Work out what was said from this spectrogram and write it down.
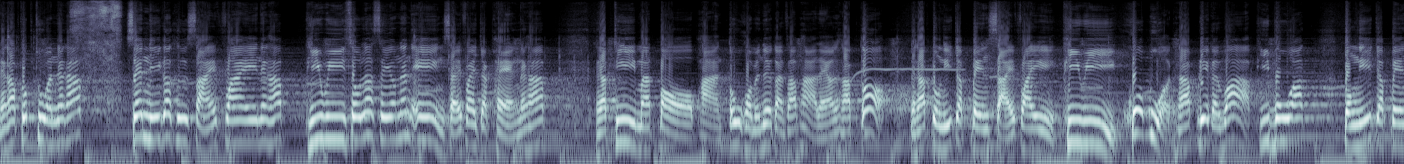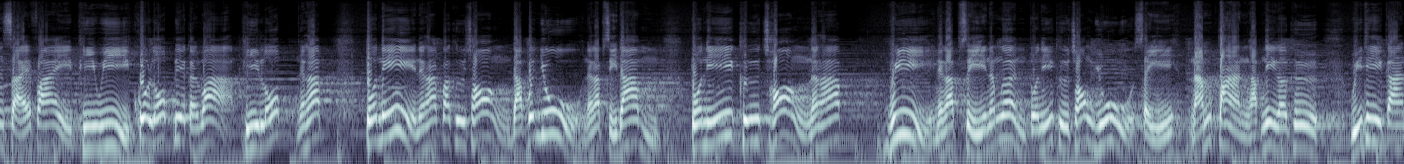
นะครับทบทวนนะครับ เส้นนี้ก็คือสายไฟนะครับ PV Solar Cell นั่นเอง สายไฟจากแผงนะครับ นะครับที่มาต่อผ่านตู้คอมเพิวเตอร์การฟ้าผ่าแล้วนะครับ ก็นะครับตรงนี้จะเป็นสายไฟ PV ขั้วบวกครับเรียกกันว่า P บวกตรงนี้จะเป็นสายไฟ PV ขั้วลบเรียกกันว่า P ลบนะครับ ตัวนี้นะครับก็คือช่อง W นะครับสีดำตัวนี้คือช่องนะครับ V นะครับสีน้ำเงิน ตัวนี้คือช่อง U สีน้ำตาลครับนี่ก็คือวิธีการ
